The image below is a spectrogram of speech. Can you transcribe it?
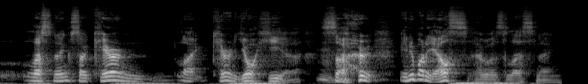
listening. So Karen, like Karen, you're here. Mhm. So anybody else who is listening,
